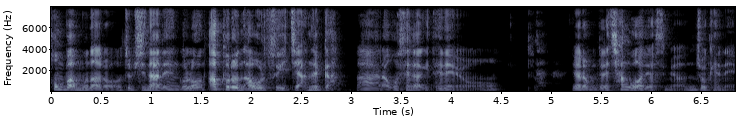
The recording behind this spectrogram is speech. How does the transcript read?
혼밥 문화로 좀 진화되는 걸로 앞으로 나올 수 있지 않을까라고 생각이 되네요. 여러분들의 참고가 되었으면 좋겠네요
